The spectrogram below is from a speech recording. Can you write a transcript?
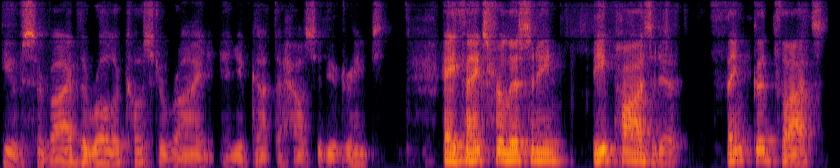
You've survived the roller coaster ride and you've got the house of your dreams. Hey, thanks for listening. Be positive. Think good thoughts.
